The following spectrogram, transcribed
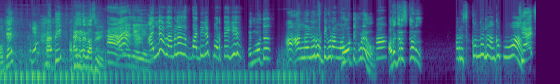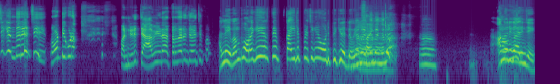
ഓക്കെ Okay. ഹാപ്പി അപ്പൊ ഇന്നത്തെ ക്ലാസ് കഴിഞ്ഞു. ആ, കഴിഞ്ഞു, കഴിഞ്ഞു, കഴിഞ്ഞു. അല്ല നമ്മൾ വണ്ടിയിൽ പുറത്തേക്ക് എങ്ങോട്ട്? അ- അങ്ങനെ റൊട്ടി കൂടെ അങ്ങോട്ട്. റോട്ടിൽ കൂടെയോ? ആ. അതൊക്കെ റിസ്ക് ആണ്. റിസ്ക് ഒന്നുമില്ല നമുക്ക് പോവാ. ചേച്ചിക്ക് എന്താ ചേച്ചി? റോട്ടി കൂടെ. വണ്ടിയുടെ ചാവിയുടെ എത്ര നേരം ചോദിച്ചപ്പോ അല്ല ഇവൻ പുറകെ നിർത്തി കയ്യിൽ പിടിച്ചിങ്ങനെ ഓടിപ്പിക്കുമല്ലോ എങ്ങനെ, എങ്ങനെ, എങ്ങനെ? അന്നൊരു കാര്യം ചെയ്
